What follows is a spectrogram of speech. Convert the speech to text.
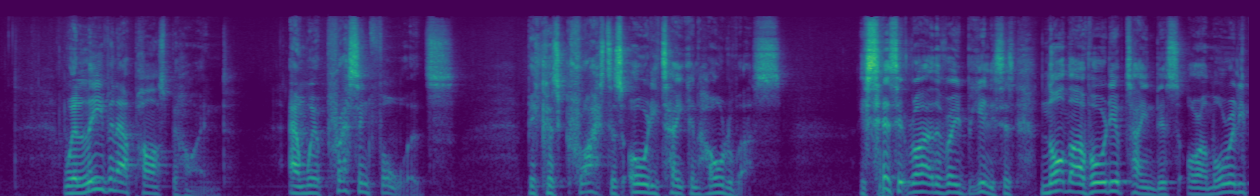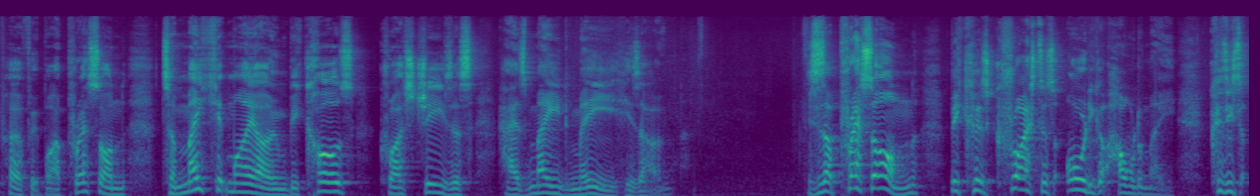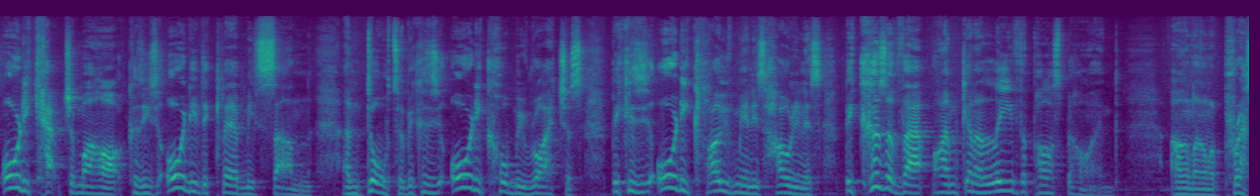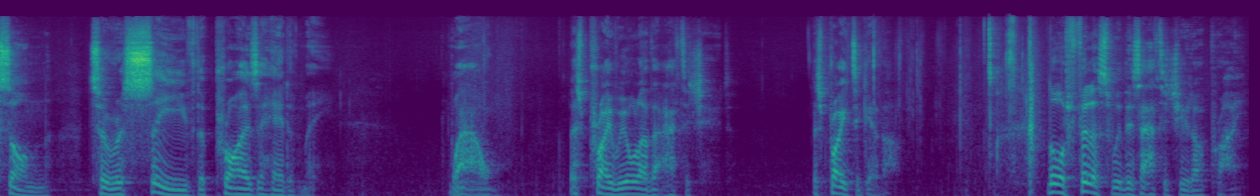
We're leaving our past behind and we're pressing forwards because Christ has already taken hold of us. He says it right at the very beginning. He says, Not that I've already obtained this or I'm already perfect, but I press on to make it my own because Christ Jesus has made me his own. He says, I press on because Christ has already got hold of me, because he's already captured my heart, because he's already declared me son and daughter, because he's already called me righteous, because he's already clothed me in his holiness. Because of that, I'm going to leave the past behind and I'm going to press on to receive the prize ahead of me. Wow. Let's pray we all have that attitude. Let's pray together. Lord, fill us with this attitude, I pray.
